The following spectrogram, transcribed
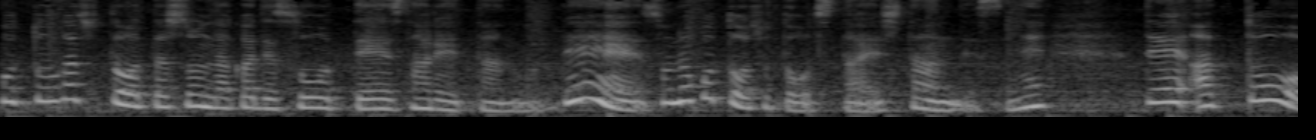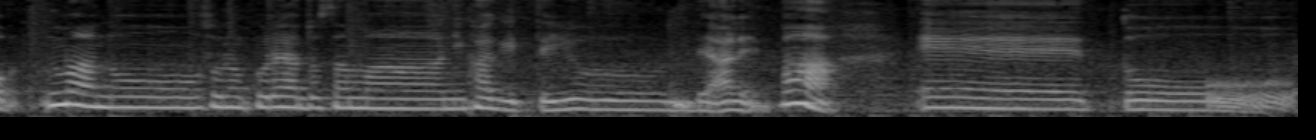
ことがちょっと私の中で想定されたのでそのことをちょっとお伝えしたんですね。であと、まあ、あのそのクライアント様に限って言うんであればえー、と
